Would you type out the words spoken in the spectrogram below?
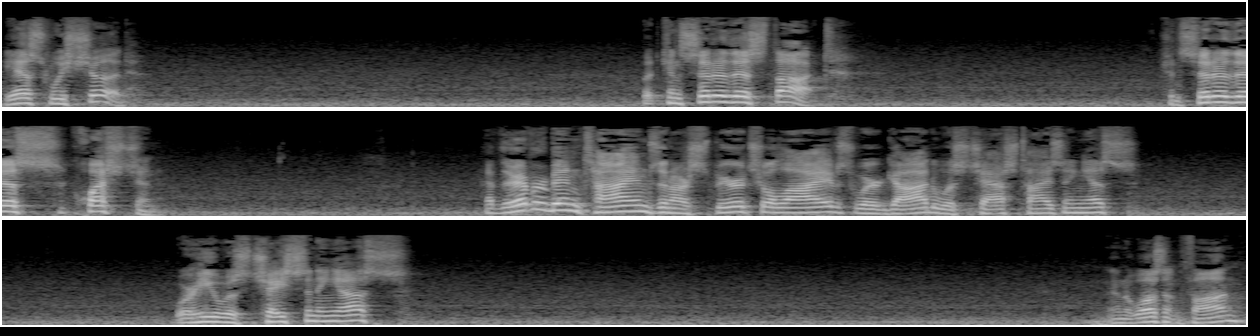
Yes, we should. But consider this thought. Consider this question. Have there ever been times in our spiritual lives where God was chastising us? Where He was chastening us? And it wasn't fun?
